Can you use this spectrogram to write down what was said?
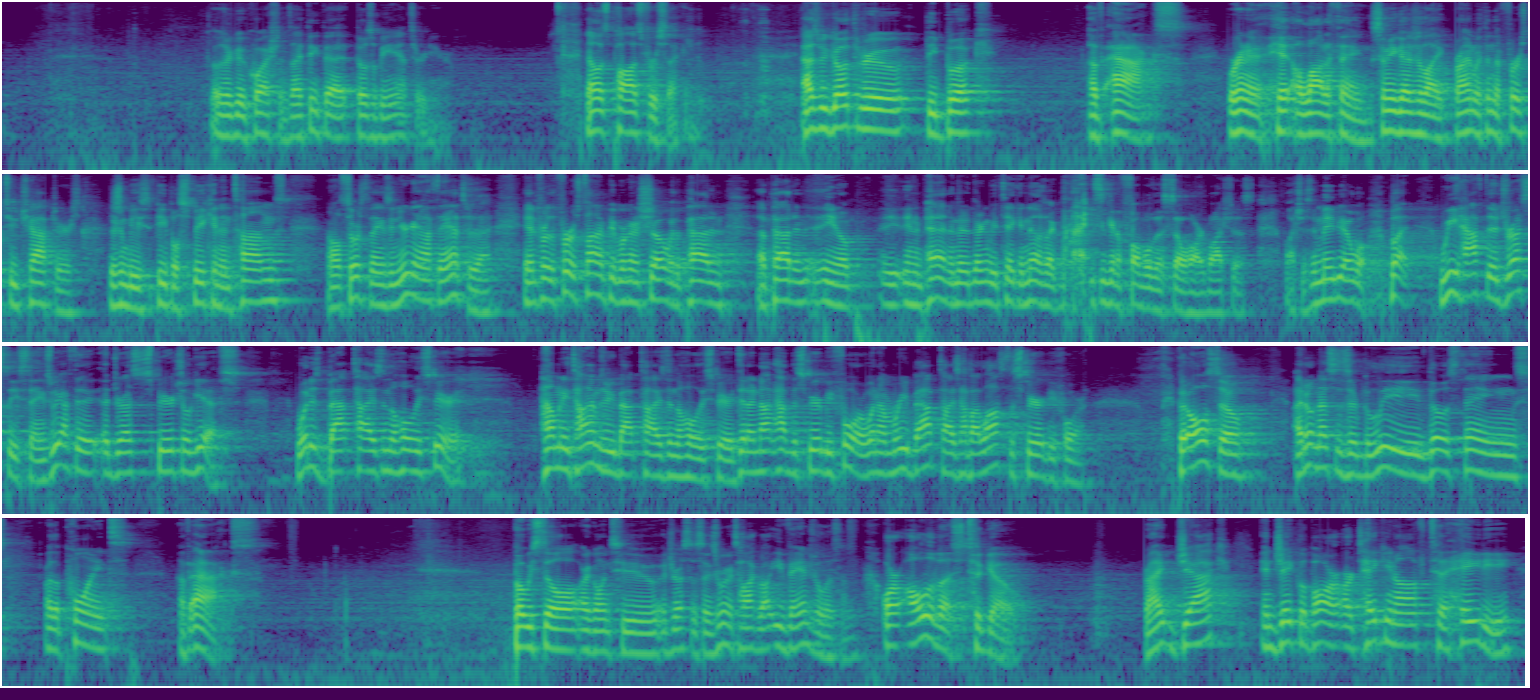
Those are good questions. I think that those will be answered here. Now let's pause for a second. As we go through the book of Acts, we're going to hit a lot of things. Some of you guys are like, Brian, within the first two chapters, there's going to be people speaking in tongues all sorts of things, and you're going to have to answer that. And for the first time, people are going to show up with a pad and a pad and you know in a pen, and they're, they're going to be taking notes. Like Brian's going to fumble this so hard. Watch this, watch this, and maybe I will. But we have to address these things. We have to address spiritual gifts. What is baptized in the Holy Spirit? How many times are you baptized in the Holy Spirit? Did I not have the Spirit before? When I'm rebaptized, have I lost the Spirit before? But also, I don't necessarily believe those things are the point of Acts. But we still are going to address those things. We're going to talk about evangelism. Are all of us to go? Right? Jack and Jake Labar are taking off to Haiti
